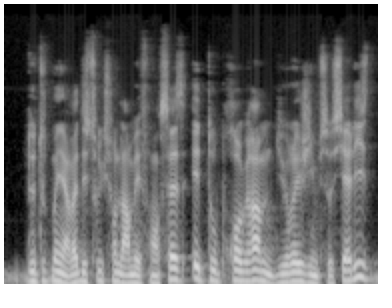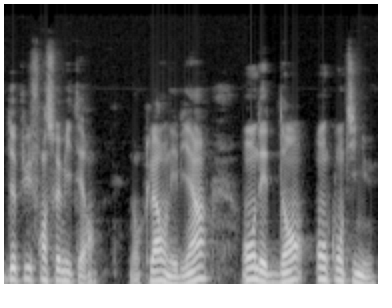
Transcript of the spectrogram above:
De toute manière, la destruction de l'armée française est au programme du régime socialiste depuis François Mitterrand. Donc là, on est bien, on est dedans, on continue.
